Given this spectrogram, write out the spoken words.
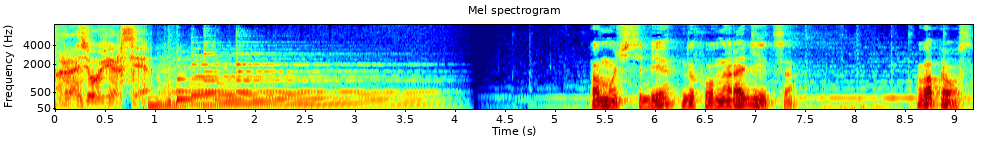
Радиоверсия. Помочь себе духовно родиться. Вопрос.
